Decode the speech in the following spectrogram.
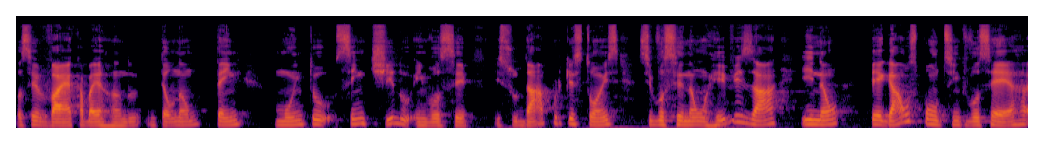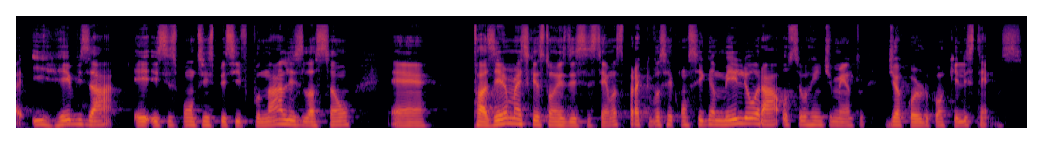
você vai acabar errando, então não tem muito sentido em você estudar por questões se você não revisar e não pegar os pontos em que você erra e revisar esses pontos em específico na legislação, é, fazer mais questões desses temas para que você consiga melhorar o seu rendimento de acordo com aqueles temas.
